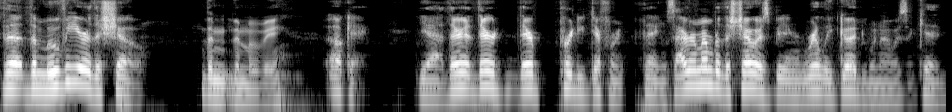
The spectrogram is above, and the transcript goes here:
the the movie or the show? the the movie. Okay. Yeah, they're they're they're pretty different things. I remember the show as being really good when I was a kid.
